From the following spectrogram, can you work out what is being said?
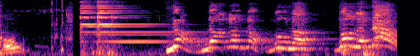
No, no, no, no, Luna, Luna, no!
